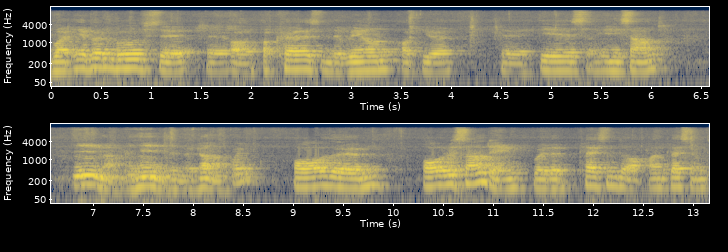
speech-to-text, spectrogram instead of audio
Whatever moves uh, uh, or occurs in the realm of your uh, ears or any sound, all the all resounding, whether pleasant or unpleasant,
